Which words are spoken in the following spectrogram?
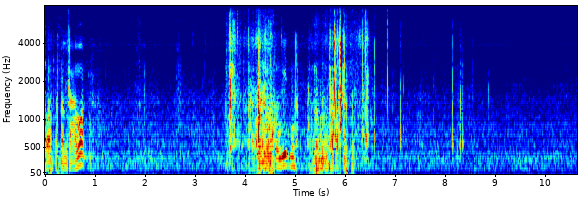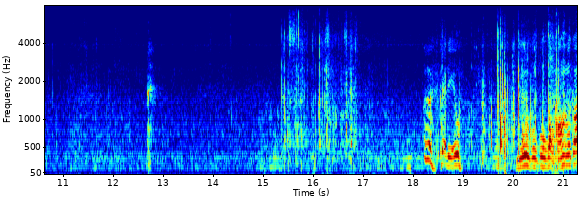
ก็ตำตาหมดไปดูคนนิดนึงเอ้ยแค่เดียวยืนกูกูของ ของแล้วก็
